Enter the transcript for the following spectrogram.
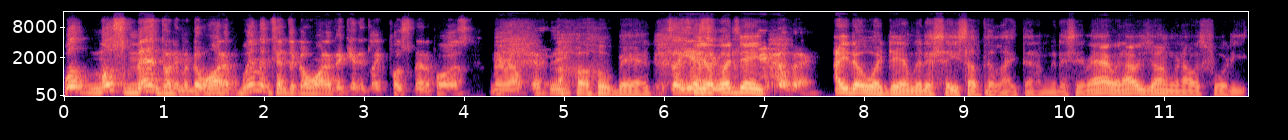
Well, most men don't even go on it. Women tend to go on it. They get it like post menopause when they're around 50. Oh, man. So, yeah, you know, like one day, I know one day I'm going to say something like that. I'm going to say, man, when I was young, when I was 40,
